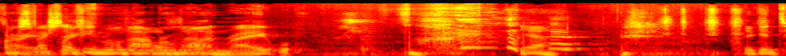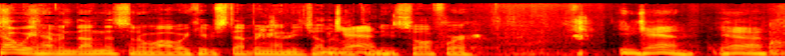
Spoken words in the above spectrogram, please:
Sorry, especially if you move out number of the, one, right? yeah. You can tell we haven't done this in a while. We keep stepping on each other with the new software. You can, yeah.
